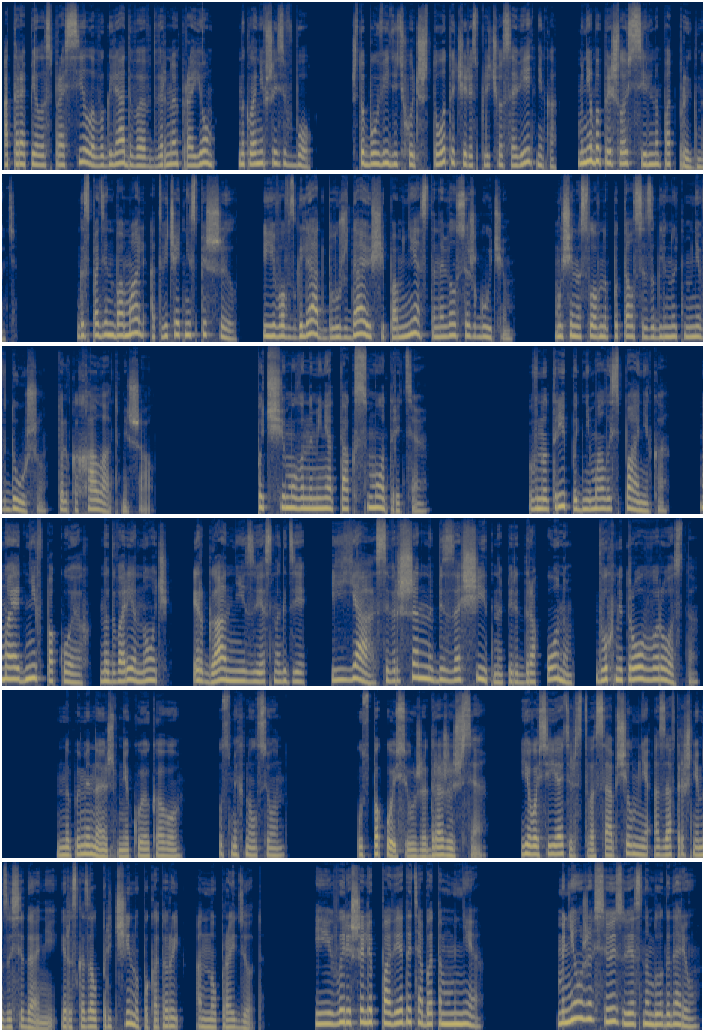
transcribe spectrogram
Оторопела спросила, выглядывая в дверной проем, наклонившись в бок. Чтобы увидеть хоть что-то через плечо советника, мне бы пришлось сильно подпрыгнуть. Господин Бамаль отвечать не спешил, и его взгляд, блуждающий по мне, становился жгучим. Мужчина словно пытался заглянуть мне в душу, только халат мешал. «Почему вы на меня так смотрите?» Внутри поднималась паника. Мы одни в покоях, на дворе ночь, Ирган неизвестно где, и я совершенно беззащитна перед драконом двухметрового роста. «Напоминаешь мне кое-кого», — усмехнулся он. «Успокойся уже, дрожишься. Его сиятельство сообщил мне о завтрашнем заседании и рассказал причину, по которой оно пройдет. «И вы решили поведать об этом мне?» «Мне уже все известно, благодарю.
